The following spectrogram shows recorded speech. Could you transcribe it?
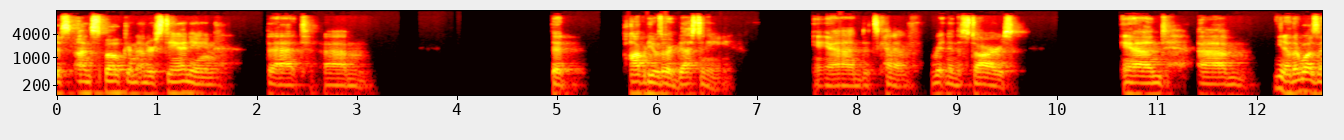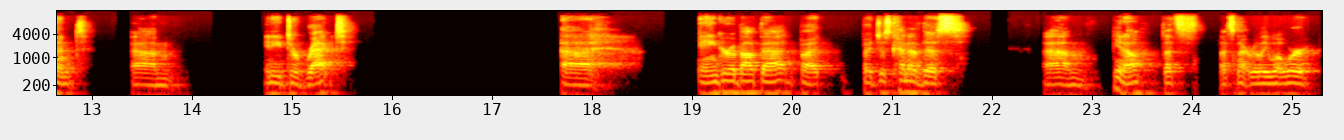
this unspoken understanding that um, that poverty was our destiny, and it's kind of written in the stars. And um, you know, there wasn't um, any direct uh, anger about that, but but just kind of this, um, you know, that's that's not really what we're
